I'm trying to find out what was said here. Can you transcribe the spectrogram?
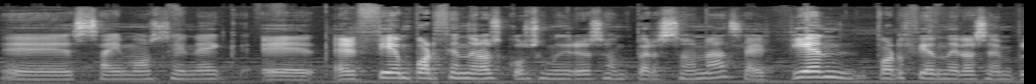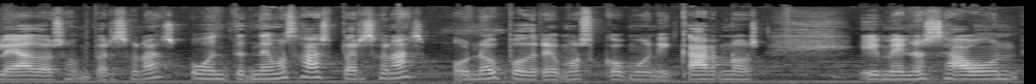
eh, Simon Sinek, eh, el 100% de los consumidores son personas, el 100% de los empleados son personas, o entendemos a las personas o no podremos comunicarnos, y menos aún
